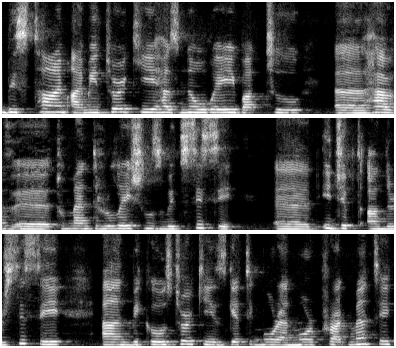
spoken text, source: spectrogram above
this time, I mean, Turkey has no way but to uh, have to mend relations with Sisi, Egypt under Sisi, and because Turkey is getting more and more pragmatic,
